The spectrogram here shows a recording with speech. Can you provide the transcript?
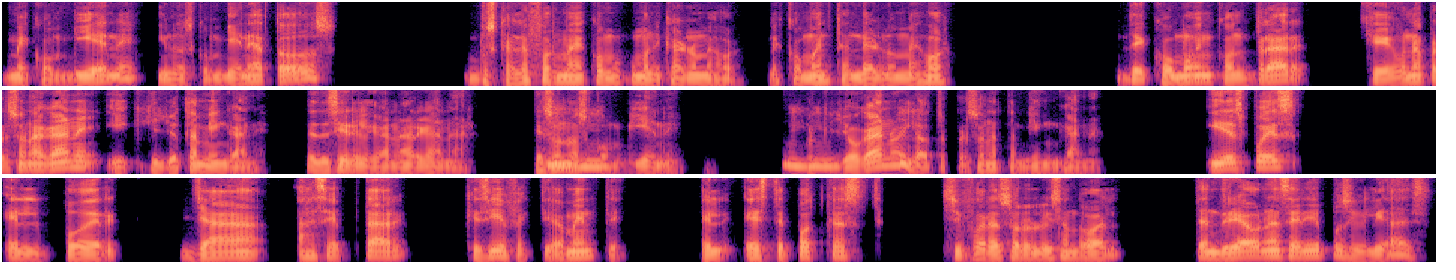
me conviene y nos conviene a todos buscar la forma de cómo comunicarnos mejor, de cómo entendernos mejor, de cómo encontrar que una persona gane y que yo también gane. Es decir, el ganar, ganar. Eso nos conviene, porque yo gano y la otra persona también gana. Y después, el poder ya aceptar que sí, efectivamente, el, este podcast, si fuera solo Luis Sandoval, tendría una serie de posibilidades.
